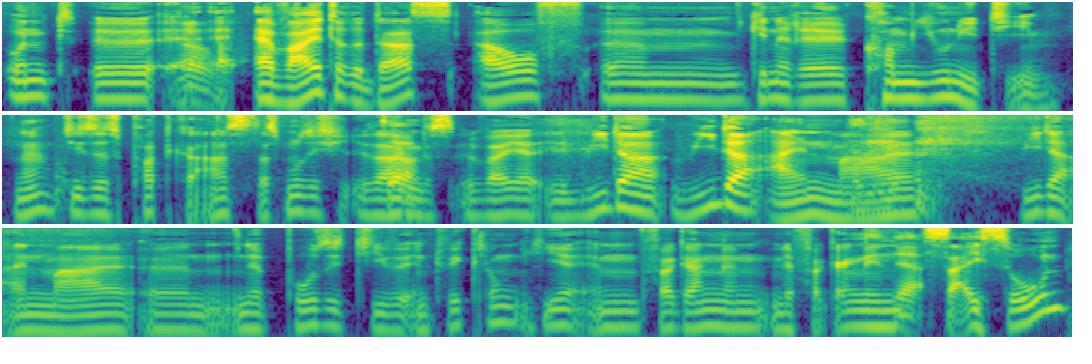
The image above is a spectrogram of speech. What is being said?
und äh, oh. er, erweitere das auf ähm, generell Community, ne? dieses Podcast. Das muss ich sagen, so. das war ja wieder wieder einmal wieder einmal äh, eine positive Entwicklung hier im vergangenen in der vergangenen ja. Saison.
